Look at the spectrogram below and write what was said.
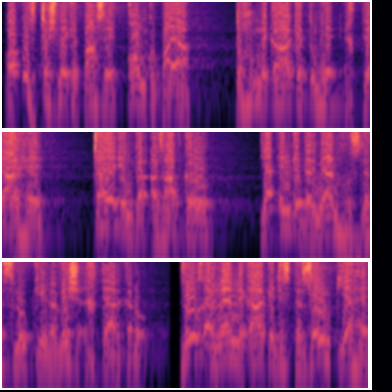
اور اس چشمے کے پاس ایک قوم کو پایا تو ہم نے کہا کہ تمہیں اختیار ہے، چاہے ان پر عذاب کرو یا ان کے درمیان حسن سلوک کی روش اختیار کرو۔ ذوالقرنین نے کہا کہ جس نے ظلم کیا ہے،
